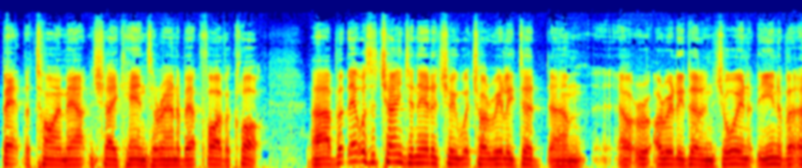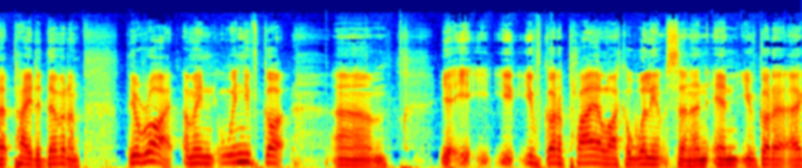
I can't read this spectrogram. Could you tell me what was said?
bat the time out and shake hands around about five o'clock. Uh, but that was a change in attitude, which I really did. Um, I I really did enjoy, and at the end of it, it paid a dividend. You're right. I mean, when you've got um, you, you, you've got a player like a Williamson, and, and you've got a, a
